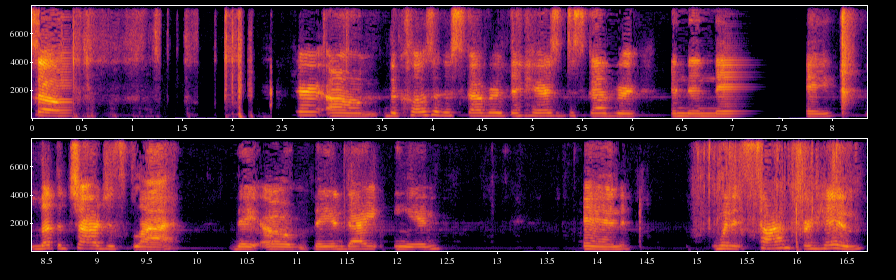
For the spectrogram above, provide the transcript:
So after um, the clothes are discovered, the hairs discovered, and then they, they let the charges fly they um they indict Ian, and when it's time for him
